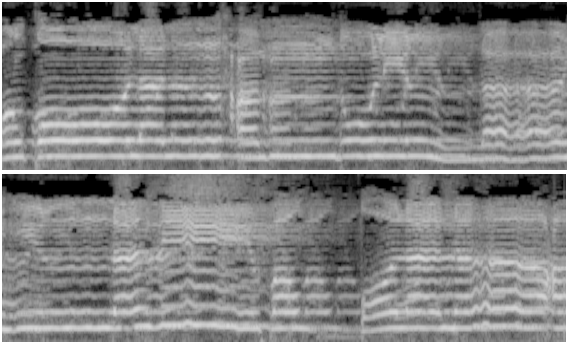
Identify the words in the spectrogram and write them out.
وقال الحمد لله الذي فضلنا على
